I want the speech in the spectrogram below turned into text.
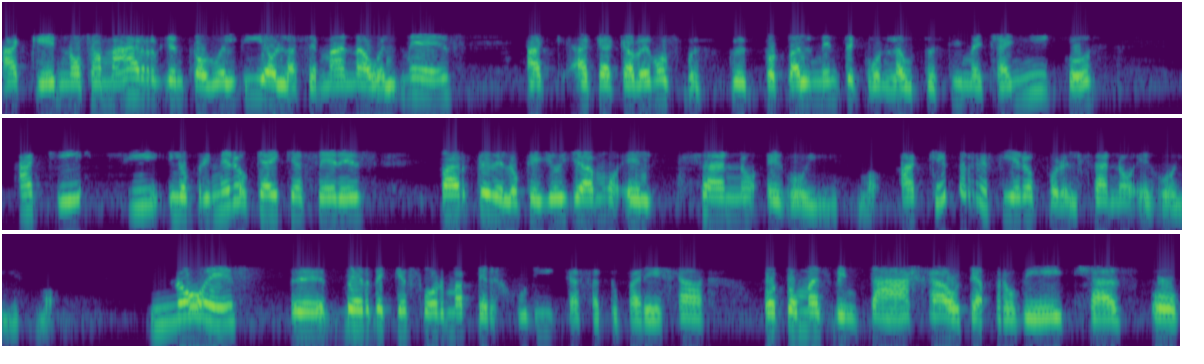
a que nos amarguen todo el día o la semana o el mes, a, que acabemos pues totalmente con la autoestima hecha añicos. Aquí sí, lo primero que hay que hacer es parte de lo que yo llamo el sano egoísmo. ¿A qué me refiero por el sano egoísmo? No es eh, ver de qué forma perjudicas a tu pareja o tomas ventaja o te aprovechas o,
